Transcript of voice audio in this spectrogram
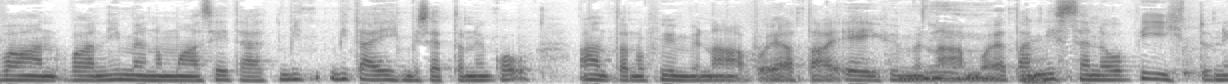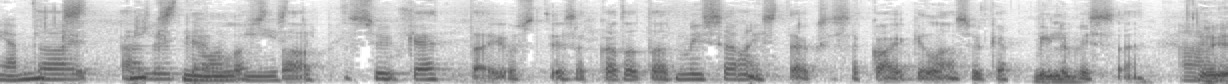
vaan, vaan nimenomaan sitä, että mit, mitä ihmiset on niin antanut hymynaavoja tai ei hymynaamoja, niin. tai missä ne on viihtynyt ja miksi, miksi ne on viihtynyt. sykettä just, jos katsotaan, että missä risteyksessä kaikilla on sykepilvissä. Mm. Eli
